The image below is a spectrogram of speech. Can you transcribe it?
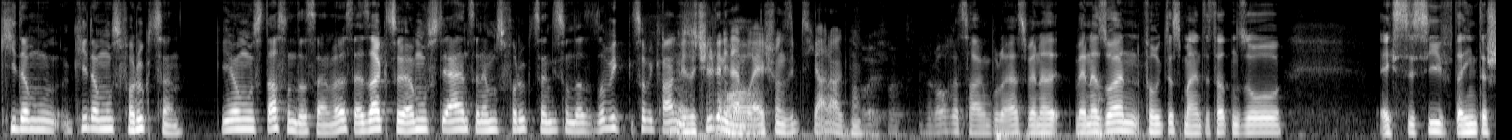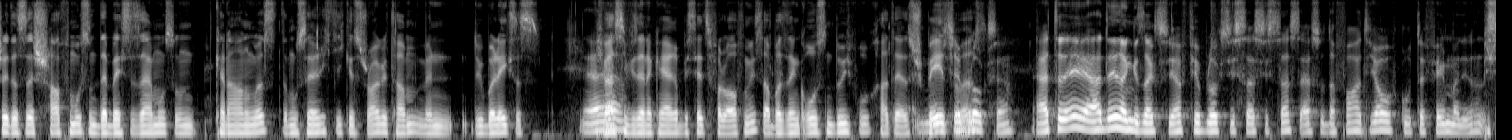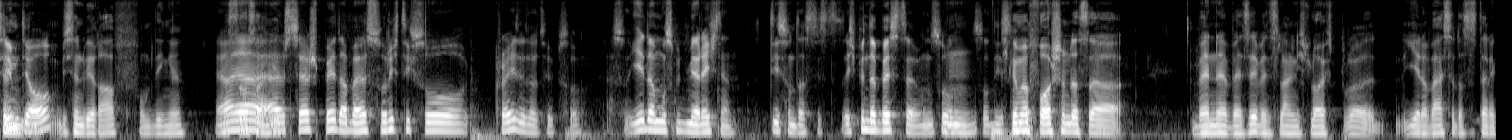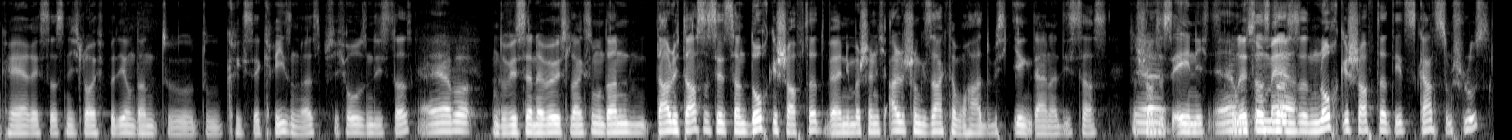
Kida, mu Kida muss verrückt sein. Kida muss das und das sein, weißt du? Er sagt so, er muss die Eins sein, er muss verrückt sein, dies und das. So wie, so wie Kanye. Wieso chillt er nicht Wow. einfach? Er ist schon 70 Jahre alt noch. Ich wollte auch gerade sagen, Bruder, heißt, wenn er, wenn er so ein verrücktes Mindset hat und so exzessiv dahinter steht, dass er es schaffen muss und der Beste sein muss und keine Ahnung was, dann muss er richtig gestruggelt haben, wenn du überlegst, dass Ja, ich weiß nicht, wie seine Karriere bis jetzt verlaufen ist, aber seinen großen Durchbruch hatte er erst spät. Vier? Blocks, ja. Er hatte er hat eh dann gesagt, so, ja, vier Blocks ist das, ist das. Also davor hatte ich auch gute Filme. Bisschen, Stimmt ja auch. Bisschen wie Raff vom Ding her. Ja, ja, er ist sehr spät, aber er ist so richtig so crazy, der Typ. So. Also jeder muss mit mir rechnen. Dies und das ist. Ich bin der Beste und so. Mhm. so dies ich kann und mir vorstellen, dass er, wenn er, weiß ich, wenn es lang nicht läuft, Bruder, jeder weiß ja, dass es deine Karriere ist, dass es nicht läuft bei dir und dann du, du kriegst ja Krisen, weißt Psychosen, dies, das. Ja, ja, aber Und du wirst ja nervös langsam und dann, dadurch, dass es jetzt dann durchgeschafft hat, werden ihm wahrscheinlich alle schon gesagt haben, oha, du bist irgendeiner, dies, das. Du Ja. schaffst es eh nicht. Ja, und jetzt, dass, dass er noch geschafft hat, jetzt ganz zum Schluss,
